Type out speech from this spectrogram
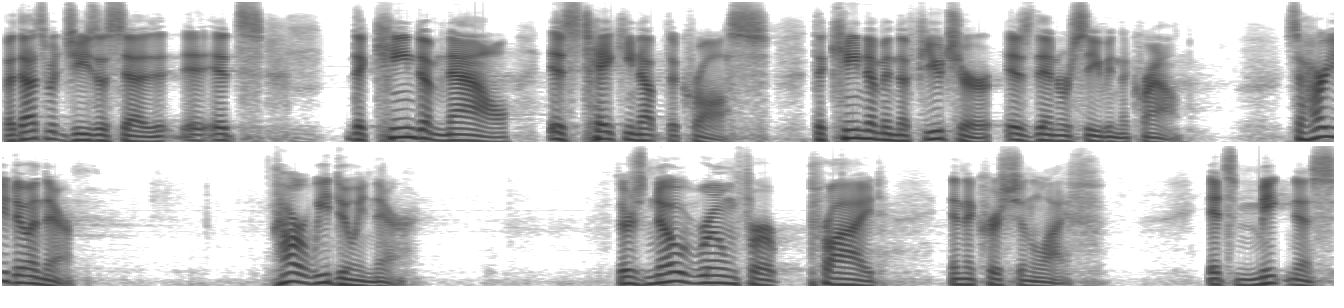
But that's what Jesus says. It's the kingdom now is taking up the cross. The kingdom in the future is then receiving the crown. So, how are you doing there? How are we doing there? There's no room for pride in the Christian life. It's meekness,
